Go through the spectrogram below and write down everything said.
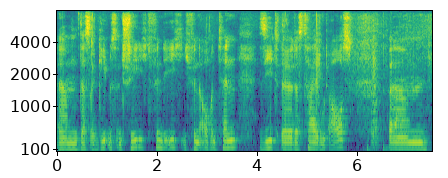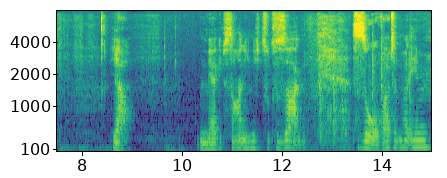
Ähm, das Ergebnis entschädigt, finde ich. Ich finde auch in 10 sieht äh, das Teil gut aus. Ähm, ja, mehr gibt es da eigentlich nicht zu, zu sagen. So, wartet mal eben.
